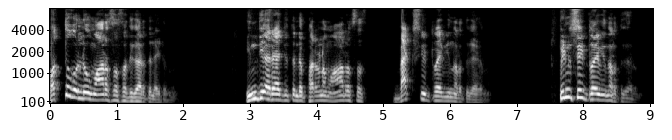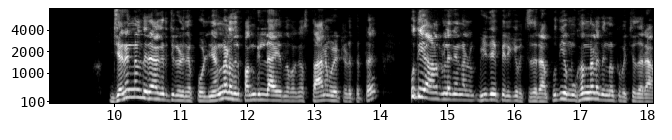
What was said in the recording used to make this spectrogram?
പത്ത് കൊല്ലവും ആർ എസ് എസ് അധികാരത്തിലായിരുന്നു. ഇന്ത്യ രാജ്യത്തിന്റെ ഭരണം R S S back seat driving നടത്തുകയായിരുന്നു. പിൻ സീറ്റ് ഡ്രൈവിംഗ് നടത്തുകയായിരുന്നു. ജനങ്ങൾ നിരാകരിച്ചു കഴിഞ്ഞപ്പോൾ ഞങ്ങളതിൽ പങ്കില്ല എന്ന് പറഞ്ഞ സ്ഥാനം ഏറ്റെടുത്തിട്ട് പുതിയ ആളുകളെ ഞങ്ങൾ ബി ജെ പിയിലേക്ക് വെച്ച് തരാം. പുതിയ മുഖങ്ങളെ നിങ്ങൾക്ക് വെച്ച് തരാം.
